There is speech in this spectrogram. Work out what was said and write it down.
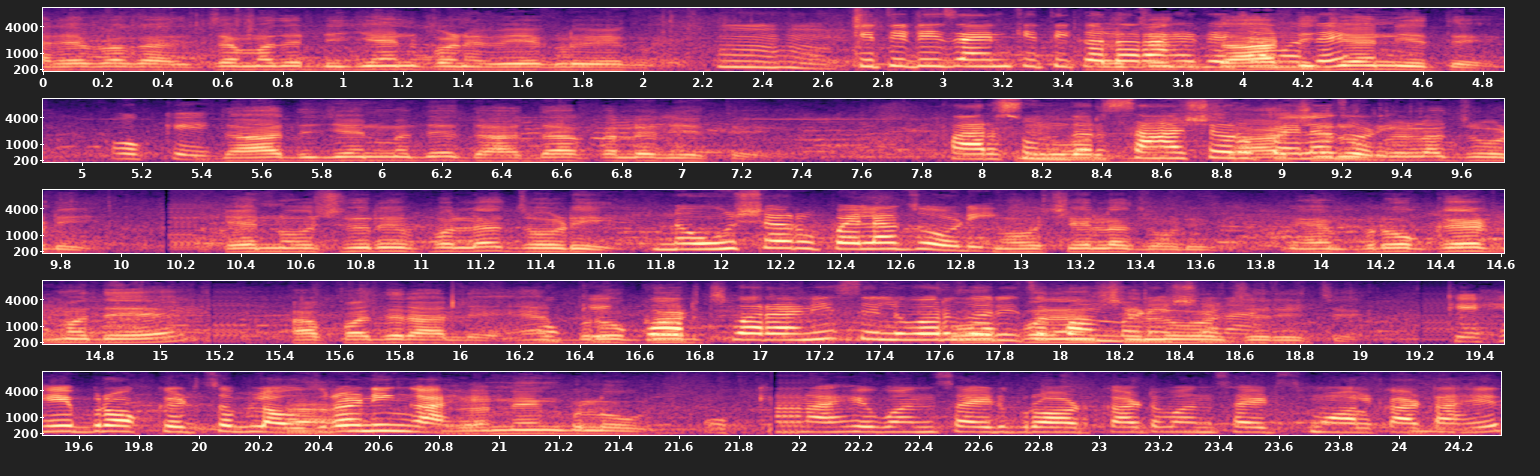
अरे बघा याच्यामध्ये डिझाईन पण आहे वेगळे वेगळे. हम्म, हम्म. किती डिझाईन किती कलर आहेत दहा त्याच्यामध्ये? डिझाईन येते. ओके दहा डिझाईन मध्ये दहा दहा कलर येते. फार सुंदर. सहाशे रुपयाला सहाशे जोडी. रुपयाला जोडी. हे नऊशे रुपयाला जोडी. नऊशे रुपयाला जोडी. नऊशेला जोडी. ब्रोकेटमध्ये हा पदर आले. हे ओके ब्रोकेट कॉपर आणि सिल्वर जरीचं सिल्वर कॉम्बिनेशन आहे. जरीचे. ओके हे ब्रॉकेटचं ब्लाऊज रनिंग आहे. रनिंग ब्लाऊज ओके आहे वन साइड ब्रॉड काट वन साइड स्मॉल काट आहेत.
